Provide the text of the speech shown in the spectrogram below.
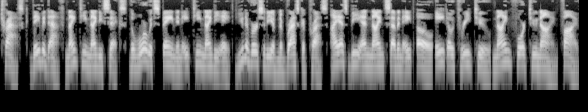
Trask, David F. 1996, The War with Spain in 1898, University of Nebraska Press, ISBN 978-0-8032-9429-5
